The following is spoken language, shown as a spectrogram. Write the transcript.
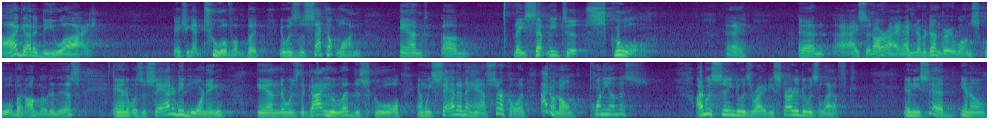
I got a DUI. I actually got two of them, but it was the second one, and um, they sent me to school Okay? And I said, All right, I've never done very well in school, but I'll go to this. And it was a Saturday morning, and there was the guy who led the school, and we sat in a half circle, and I don't know, 20 of us? I was sitting to his right, he started to his left, and he said, You know,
